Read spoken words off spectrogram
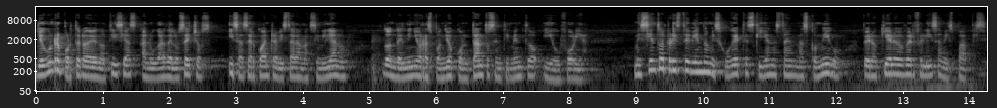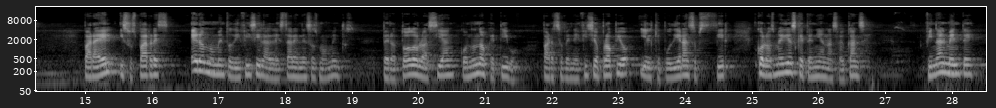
llegó un reportero de noticias al lugar de los hechos y se acercó a entrevistar a Maximiliano, donde el niño respondió con tanto sentimiento y euforia. Me siento triste viendo mis juguetes que ya no están más conmigo, pero quiero ver feliz a mis papis. Para él y sus padres era un momento difícil al estar en esos momentos pero todo lo hacían con un objetivo, para su beneficio propio y el que pudieran subsistir con los medios que tenían a su alcance. Finalmente,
